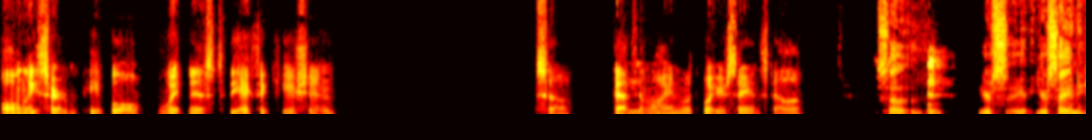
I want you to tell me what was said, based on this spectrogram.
only certain people witnessed the execution. So that's in Mhm. line with what you're saying, Stella. So you're you're saying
